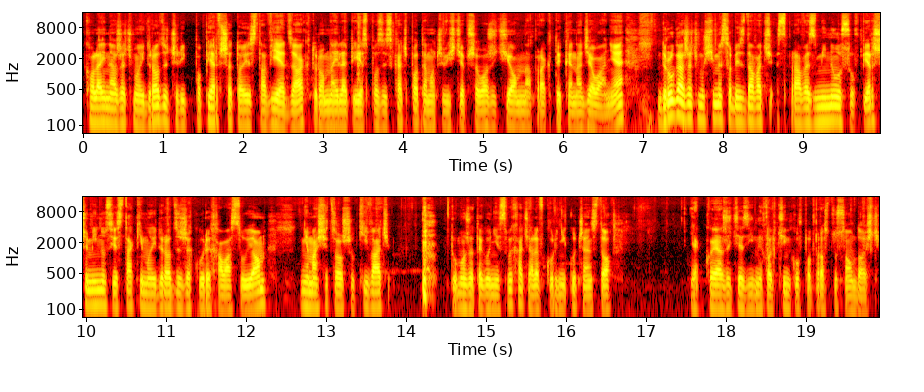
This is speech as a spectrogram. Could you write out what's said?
kolejna rzecz, moi drodzy, czyli po pierwsze to jest ta wiedza, którą najlepiej jest pozyskać, potem oczywiście przełożyć ją na praktykę, na działanie. Druga rzecz, musimy sobie zdawać sprawę z minusów. Pierwszy minus jest taki, moi drodzy, że kury hałasują, nie ma się co oszukiwać. Tu może tego nie słychać, ale w kurniku często jak kojarzycie z innych odcinków, po prostu są dość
